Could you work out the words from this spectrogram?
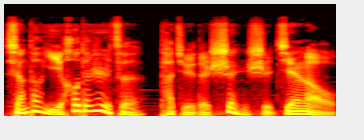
想到以后的日子，她觉得甚是煎熬。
